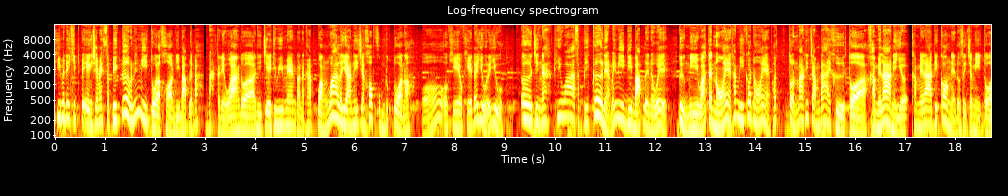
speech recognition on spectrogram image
พี่ไม่ได้คิดไปเองใช่ไหมสปีกเกอร์มันไม่มีตัวละครดีบัฟเลยปะอะแต่เดี๋ยววางตัว DJ TV Man ก่อนนะครับ หวังว่าระยะนี้จะครอบคลุมทุกตัวเนาะโอ้โอเคโอเคได้อยู่ได้อยู่เออจริงนะพี่ว่าสปีกเกอร์เนี่ยไม่มีดีบัฟเลยนะเว้ยถึงมีวะแต่น้อยอะถ้ามีก็น้อยอะเพราะส่วนมากที่จำได้คือตัวคาเมล่าเนี่ยเยอะคาเมล่าพี่ก้องเนี่ยรู้สึกจะมีตัว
